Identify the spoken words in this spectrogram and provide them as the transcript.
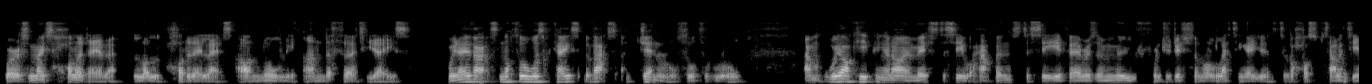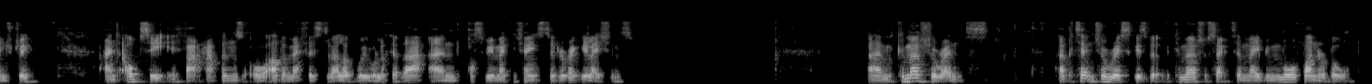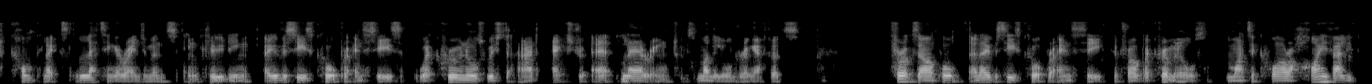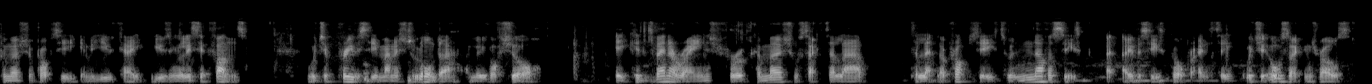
whereas most holiday, let, holiday lets are normally under 30 days. We know that's not always the case, but that's a general sort of rule. Um, we are keeping an eye on this to see what happens, to see if there is a move from traditional letting agents to the hospitality industry. And obviously, if that happens or other methods develop, we will look at that and possibly make a change to the regulations. Um, commercial rents. A potential risk is that the commercial sector may be more vulnerable to complex letting arrangements, including overseas corporate entities where criminals wish to add extra layering to its money laundering efforts. For example, an overseas corporate entity controlled by criminals might acquire a high value commercial property in the UK using illicit funds which have previously managed to launder and move offshore. It could then arrange for a commercial sector lab to let the property to another overseas corporate entity, which it also controls.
